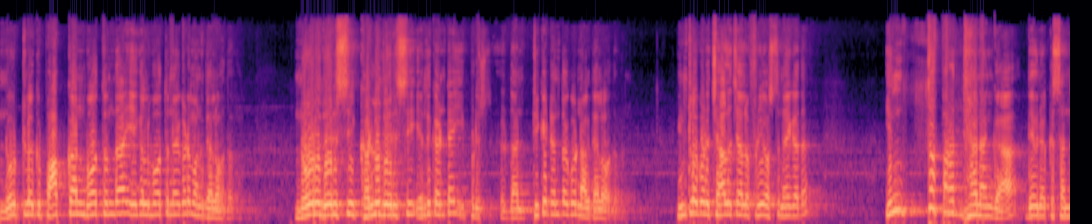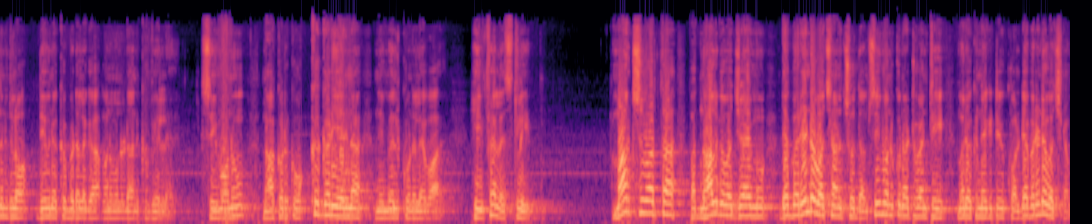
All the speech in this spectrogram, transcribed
నోట్లోకి పాప్కార్న్ పోతుందా ఈగలు పోతుందా కూడా మనకు తెలియదు నోరు తెరిసి కళ్ళు తెరిసి ఎందుకంటే ఇప్పుడు దాని టికెట్ ఎంతో కూడా నాకు తెలియదు ఇంట్లో కూడా చాలా చాలా ఫ్రీ వస్తున్నాయి కదా. ఇంత పరధ్యానంగా దేవుని యొక్క సన్నిధిలో దేవుని యొక్క బిడ్డలుగా మనం ఉండడానికి వీల్లేదు. సీమోను నా కొరకు ఒక్క గడి అయినా నేను మేల్కొండలేవా హీ ఫెల్ స్లీప్ మార్క్స్ వార్త పద్నాలుగవ అధ్యాయము డెబ్బై రెండవ వచనాన్ని చూద్దాం. సీమనుకున్నటువంటి మరొక నెగిటివ్ కాల్ డెబ్బై రెండవ వచనం.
